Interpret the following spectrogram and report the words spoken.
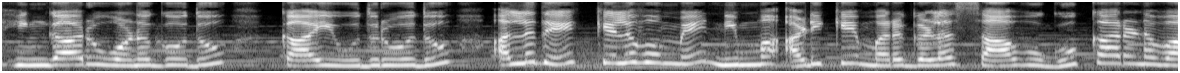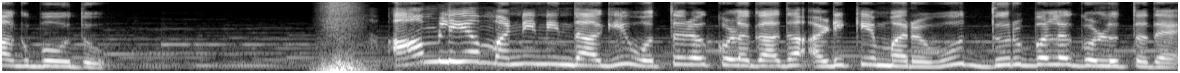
ಹಿಂಗಾರು ಒಣಗುವುದು, ಕಾಯಿ ಉದುರುವುದು, ಅಲ್ಲದೆ ಕೆಲವೊಮ್ಮೆ ನಿಮ್ಮ ಅಡಿಕೆ ಮರಗಳ ಸಾವುಗೂ ಕಾರಣವಾಗಬಹುದು. ಆಮ್ಲಿಯ ಮಣ್ಣಿನಿಂದಾಗಿ ಒತ್ತಡಕ್ಕೊಳಗಾದ ಅಡಿಕೆ ಮರವು ದುರ್ಬಲಗೊಳ್ಳುತ್ತದೆ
